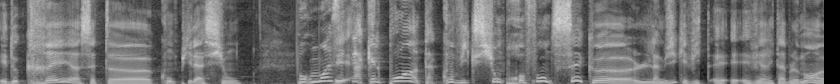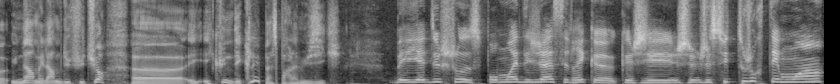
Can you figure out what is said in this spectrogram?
et de créer euh, cette euh, compilation Pour moi, Et à quel point ta conviction profonde c'est que euh, la musique est, vite- est- est- est véritablement euh, une arme et l'arme du futur euh, et, et qu'une des clés passe par la musique Ben, Il y a deux choses. Pour moi, déjà, c'est vrai que, que j'ai, je, je suis toujours témoin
